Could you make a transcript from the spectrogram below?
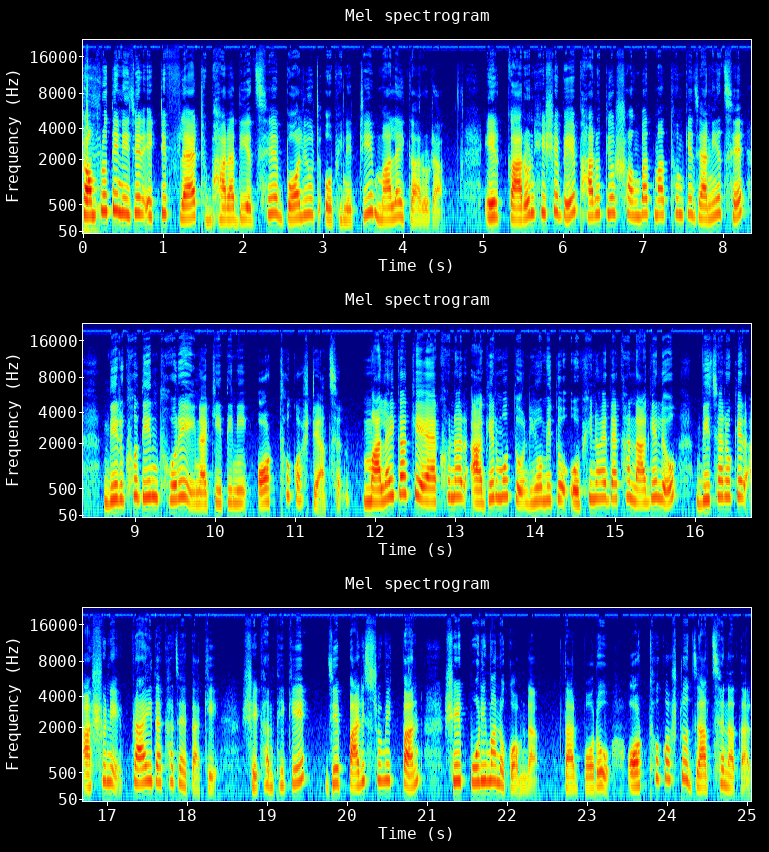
সম্প্রতি নিজের একটি ফ্ল্যাট ভাড়া দিয়েছে বলিউড অভিনেত্রী মালাইকা আরোরা। এর কারণ হিসেবে ভারতীয় সংবাদ মাধ্যমকে জানিয়েছে, দীর্ঘদিন ধরেই নাকি তিনি অর্থ কষ্টে আছেন। মালাইকাকে এখন আর আগের মতো নিয়মিত অভিনয় দেখা না গেলেও বিচারকের আসনে প্রায় দেখা যায় তাকে। সেখান থেকে যে পারিশ্রমিক পান, সেই পরিমাণও কম না। তারপরও অর্থকষ্ট যাচ্ছে না তার।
